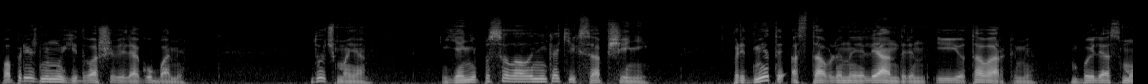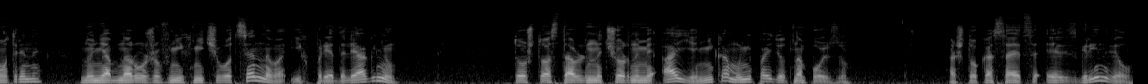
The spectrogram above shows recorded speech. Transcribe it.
по-прежнему едва шевеля губами. «Дочь моя, я не посылала никаких сообщений. Предметы, оставленные Леандрин и ее товарками, были осмотрены но не обнаружив в них ничего ценного, их предали огню. То, что оставлено черными Айе, никому не пойдет на пользу. А что касается Эльс Гринвилл,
